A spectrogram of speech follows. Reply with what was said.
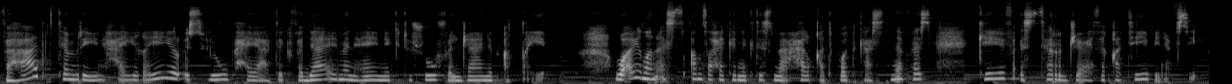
فهذا التمرين حيغير أسلوب حياتك فدائما عينك تشوف الجانب الطيب. وأيضا أنصحك أنك تسمع حلقة بودكاست نفس كيف أسترجع ثقتي بنفسي.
